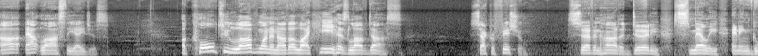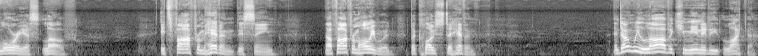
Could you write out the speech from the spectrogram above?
outlasts the ages a call to love one another like he has loved us sacrificial, servant hearted, dirty, smelly, and inglorious love. It's far from heaven, this scene, uh, far from Hollywood, but close to heaven. And don't we love a community like that?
